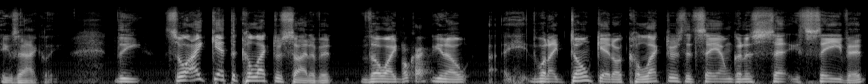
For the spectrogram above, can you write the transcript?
Exactly. The so I get the collector side of it, though. I Okay. you know what I don't get are collectors that say I'm going to sa- save it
